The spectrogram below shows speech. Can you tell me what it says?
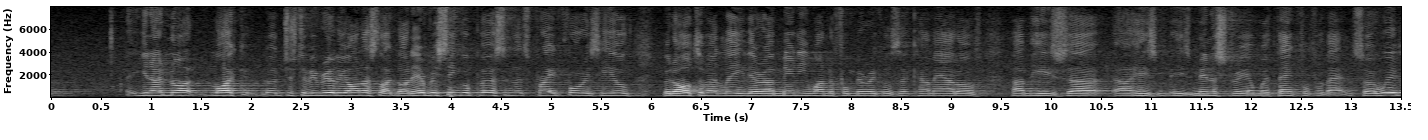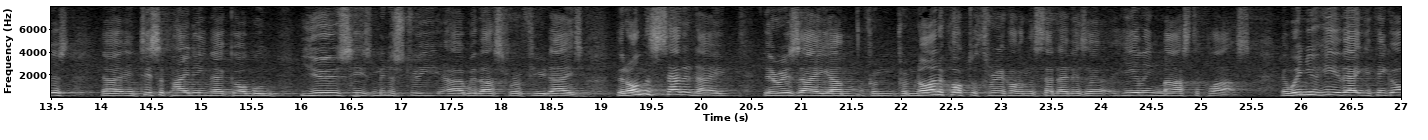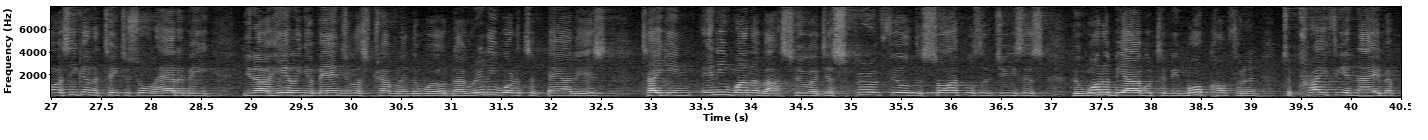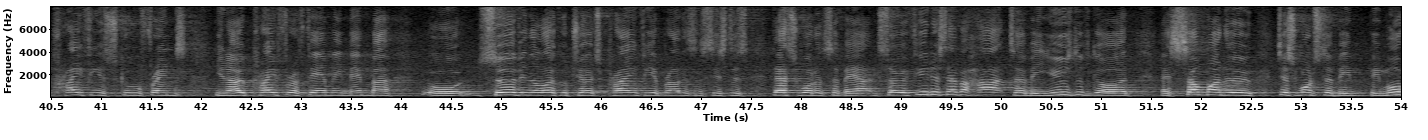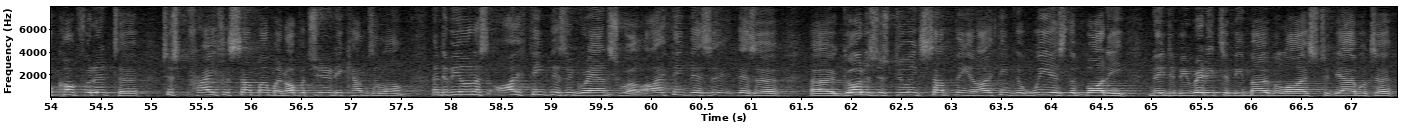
you know, not like, just to be really honest, like not every single person that's prayed for is healed, but ultimately there are many wonderful miracles that come out of um, his, uh, uh, his, his ministry, and we're thankful for that. And so we're just uh, anticipating that God will use his ministry uh, with us for a few days. But on the Saturday, there is a, um, from, from 9 o'clock to 3 o'clock on the Saturday, there's a healing masterclass. Now, when you hear that, you think, oh, is he going to teach us all how to be, you know, healing evangelists traveling the world? No, really, what it's about is taking any one of us who are just spirit filled disciples of Jesus, who want to be able to be more confident to pray for your neighbour, pray for your school friends, you know, pray for a family member, or serve in the local church, praying for your brothers and sisters. That's what it's about. And so, if you just have a heart to be used of God as someone who just wants to be, be more confident, to just pray for someone when opportunity comes along. And to be honest, I think there's a groundswell. I think there's a, there's a uh, God is just doing something, and I think that we as the body need to be ready to be mobilized to be able to.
